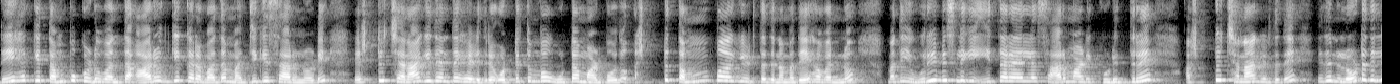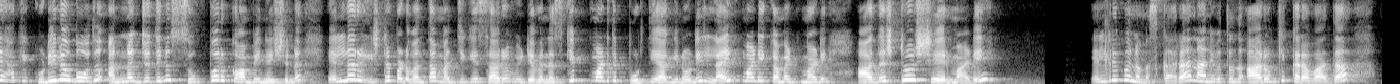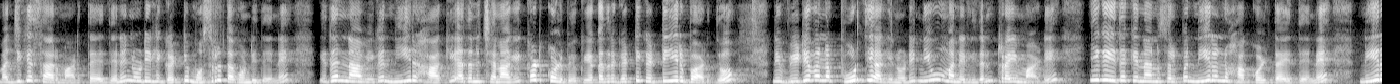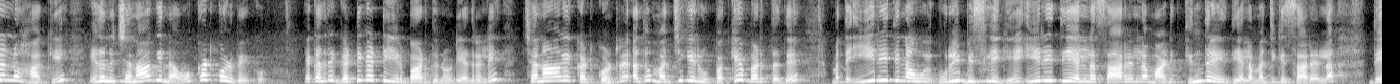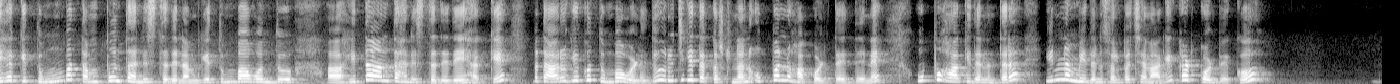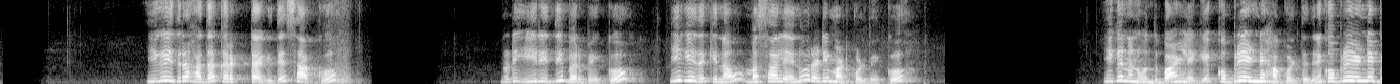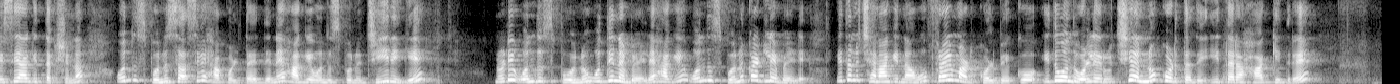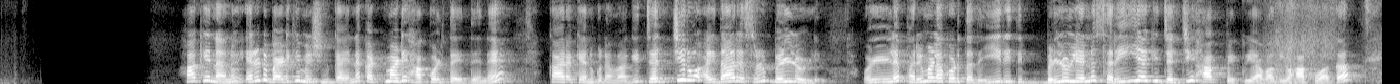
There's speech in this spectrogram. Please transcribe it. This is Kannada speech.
ದೇಹಕ್ಕೆ ತಂಪು ಕೊಡುವಂಥ ಆರೋಗ್ಯಕರವಾದ ಮಜ್ಜಿಗೆ ಸಾರು ನೋಡಿ ಎಷ್ಟು ಚೆನ್ನಾಗಿದೆ ಅಂತ ಹೇಳಿದರೆ ಹೊಟ್ಟೆ ತುಂಬ ಊಟ ಮಾಡ್ಬೋದು. ಅಷ್ಟು ತಂಪಾಗಿ ಇರ್ತದೆ ನಮ್ಮ ದೇಹವನ್ನು. ಮತ್ತು ಈ ಉರಿ ಬಿಸಿಲಿಗೆ ಈ ಥರ ಎಲ್ಲ ಸಾರು ಮಾಡಿ ಕುಡಿದ್ರೆ ಅಷ್ಟು ಚೆನ್ನಾಗಿರ್ತದೆ. ಇದನ್ನು ಲೋಟದಲ್ಲಿ ಹಾಕಿ ಕುಡಿಲೂಬಹುದು. ಅನ್ನದ ಜೊತೆನೂ ಸೂಪರ್ ಕಾಂಬಿನೇಷನ್ ಎಲ್ಲರೂ ಇಷ್ಟಪಡುವಂಥ ಮಜ್ಜಿಗೆ ಸಾರು. ವಿಡಿಯೋವನ್ನು ಸ್ಕಿಪ್ ಮಾಡದೆ ಪೂರ್ತಿಯಾಗಿ ನೋಡಿ. ಲೈಕ್ ಮಾಡಿ ಕಮೆಂಟ್ ಮಾಡಿ. ಆದಷ್ಟು ಶೇರ್ ಮಾಡಿ. ಎಲ್ರಿಗೂ ನಮಸ್ಕಾರ. ನಾನಿವತ್ತೊಂದು ಆರೋಗ್ಯಕರವಾದ ಮಜ್ಜಿಗೆ ಸಾರು ಮಾಡ್ತಾ ಇದ್ದೇನೆ. ನೋಡಿ, ಇಲ್ಲಿ ಗಟ್ಟಿ ಮೊಸರು ತಗೊಂಡಿದ್ದೇನೆ. ಇದನ್ನು ನಾವೀಗ ನೀರು ಹಾಕಿ ಅದನ್ನು ಚೆನ್ನಾಗಿ ಕಟ್ಕೊಳ್ಬೇಕು. ಯಾಕಂದರೆ ಗಟ್ಟಿ ಗಟ್ಟಿ ಇರಬಾರ್ದು. ನೀವು ವಿಡಿಯೋವನ್ನು ಪೂರ್ತಿಯಾಗಿ ನೋಡಿ, ನೀವು ಮನೇಲಿ ಇದನ್ನು ಟ್ರೈ ಮಾಡಿ. ಈಗ ಇದಕ್ಕೆ ನಾನು ಸ್ವಲ್ಪ ನೀರನ್ನು ಹಾಕ್ಕೊಳ್ತಾ ಇದ್ದೇನೆ. ನೀರನ್ನು ಹಾಕಿ ಇದನ್ನು ಚೆನ್ನಾಗಿ ನಾವು ಕಟ್ಕೊಳ್ಬೇಕು. ಯಾಕಂದರೆ ಗಟ್ಟಿ ಗಟ್ಟಿ ಇರಬಾರ್ದು ನೋಡಿ, ಅದರಲ್ಲಿ ಚೆನ್ನಾಗಿ ಕಟ್ಕೊಂಡ್ರೆ ಅದು ಮಜ್ಜಿಗೆ ರೂಪಕ್ಕೆ ಬರ್ತದೆ. ಮತ್ತು ಈ ರೀತಿ ನಾವು ಉರಿ ಬಿಸಿಲಿಗೆ ಈ ರೀತಿ ಎಲ್ಲ ಸಾರೆಲ್ಲ ಮಾಡಿ ತಿಂದರೆ ಇದೆಯಲ್ಲ, ಮಜ್ಜಿಗೆ ಸಾರೆಲ್ಲ, ದೇಹಕ್ಕೆ ತುಂಬ ತಂಪು ಅಂತ ಅನ್ನಿಸ್ತದೆ ನಮಗೆ, ತುಂಬ ಒಂದು ಹಿತ ಅಂತ ಅನ್ನಿಸ್ತದೆ ದೇಹಕ್ಕೆ. ಮತ್ತು ಆರೋಗ್ಯಕ್ಕೂ ತುಂಬ ಒಳ್ಳೆಯದು ರುಚಿಗೆ ತಕ್ಕಷ್ಟು ನಾನು ಉಪ್ಪನ್ನು ಹಾಕ್ಕೊಳ್ತಾ ಇದ್ದೇನೆ. ಉಪ್ಪು ಹಾಕಿದ ನಂತರ ಇನ್ನೊಮ್ಮೆ ಇದನ್ನು ಸ್ವಲ್ಪ ಚೆನ್ನಾಗಿ ಕಟ್ಕೊಳ್ಬೇಕು. ಈಗ ಇದರ ಹದ ಕರೆಕ್ಟಾಗಿದೆ ಸಾಕು. ನೋಡಿ ಈ ರೀತಿ ಬರಬೇಕು. ಈಗ ಇದಕ್ಕೆ ನಾವು ಮಸಾಲೆಯನ್ನು ರೆಡಿ ಮಾಡ್ಕೊಳ್ಬೇಕು. ಈಗ ನಾನು ಒಂದು ಬಾಣಲೆಗೆ ಕೊಬ್ಬರಿ ಎಣ್ಣೆ ಹಾಕ್ಕೊಳ್ತಾ ಇದ್ದೇನೆ. ಕೊಬ್ಬರಿ ಎಣ್ಣೆ ಬಿಸಿ ಆಗಿದ ತಕ್ಷಣ ಒಂದು ಸ್ಪೂನು ಸಾಸಿವೆ ಹಾಕ್ಕೊಳ್ತಾ ಇದ್ದೇನೆ. ಹಾಗೆ ಒಂದು ಸ್ಪೂನು ಜೀರಿಗೆ, ನೋಡಿ ಒಂದು ಸ್ಪೂನು ಉದ್ದಿನಬೇಳೆ ಹಾಗೆ ಒಂದು ಸ್ಪೂನು ಕಡಲೆಬೇಳೆ ಇದನ್ನು ಚೆನ್ನಾಗಿ ನಾವು ಫ್ರೈ ಮಾಡ್ಕೊಳ್ಬೇಕು. ಇದು ಒಂದು ಒಳ್ಳೆಯ ರುಚಿಯನ್ನು ಕೊಡ್ತದೆ ಈ ಥರ ಹಾಕಿದರೆ. ಹಾಗೆ ನಾನು ಎರಡು ಬ್ಯಾಡಿಗೆ ಮೆಣಸಿನ್ಕಾಯಿನ ಕಟ್ ಮಾಡಿ ಹಾಕ್ಕೊಳ್ತಾ ಇದ್ದೇನೆ. ಖಾರಕ್ಕೆ ಅನುಗುಣವಾಗಿ ಜಜ್ಜಿರುವ ಐದಾರು ಹೆಸರು ಬೆಳ್ಳುಳ್ಳಿ. ಒಳ್ಳೆ ಪರಿಮಳ ಕೊಡ್ತದೆ. ಈ ರೀತಿ ಬೆಳ್ಳುಳ್ಳಿಯನ್ನು ಸರಿಯಾಗಿ ಜಜ್ಜಿ ಹಾಕಬೇಕು. ಯಾವಾಗಲೂ ಹಾಕುವಾಗ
